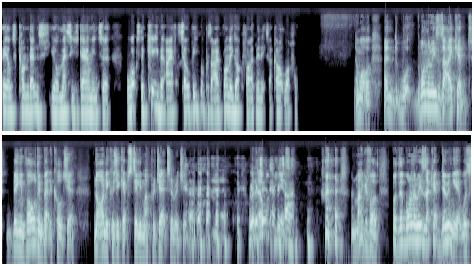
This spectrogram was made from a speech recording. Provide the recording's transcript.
being able to condense your message down into what's the key bit I have to tell people because I've only got five minutes. I can't waffle. And what and what, one of the reasons that I kept being involved in Bettakultcha, not only because you kept stealing my projector, Richard, uh, We uh, return every yes. time. and microphones. But the, one of the reasons I kept doing it was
